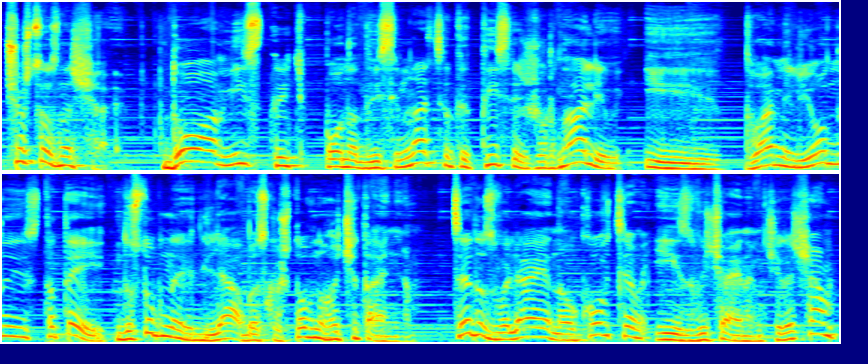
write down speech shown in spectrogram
Що ж це означає? ДОА містить понад 18 тисяч журналів і 2 мільйони статей, доступних для безкоштовного читання. Це дозволяє науковцям і звичайним читачам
